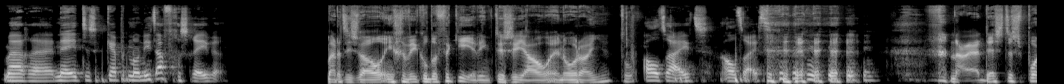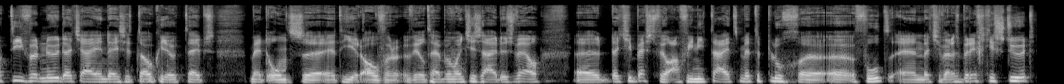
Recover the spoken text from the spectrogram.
maar nee, het is, ik heb het nog niet afgeschreven. Maar het is wel ingewikkelde verkering tussen jou en Oranje, toch? Altijd, altijd. nou ja, des te sportiever nu dat jij in deze Tokyo Tapes met ons uh, het hierover wilt hebben. Want je zei dus wel uh, dat je best veel affiniteit met de ploeg uh, voelt. En dat je wel eens berichtjes stuurt.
